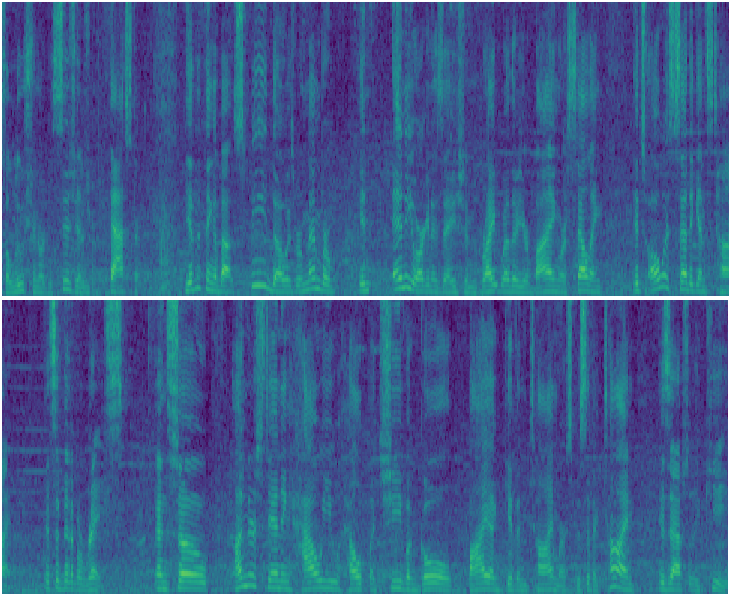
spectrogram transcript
solution or decision right. faster. The other thing about speed, though, is remember in any organization, right, whether you're buying or selling, it's always set against time. It's a bit of a race. And so understanding how you help achieve a goal by a given time or a specific time is absolutely key.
